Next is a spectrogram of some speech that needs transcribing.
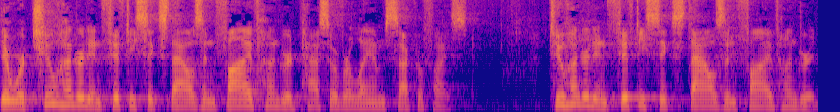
there were 256,500 Passover lambs sacrificed. 256,500.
